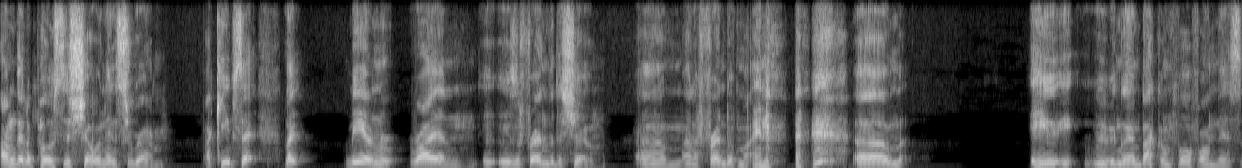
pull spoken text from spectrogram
I'm gonna post this show on Instagram. I keep saying, like, me and Ryan, who- who's a friend of the show, um, and a friend of mine, um, he, he- we've been going back and forth on this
